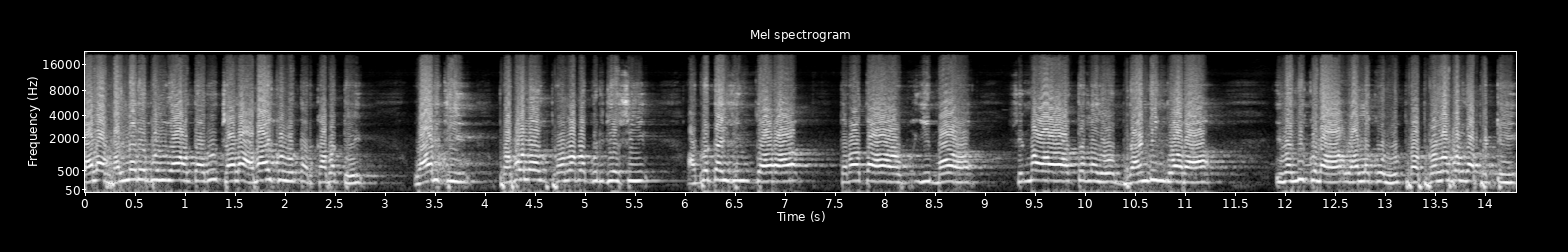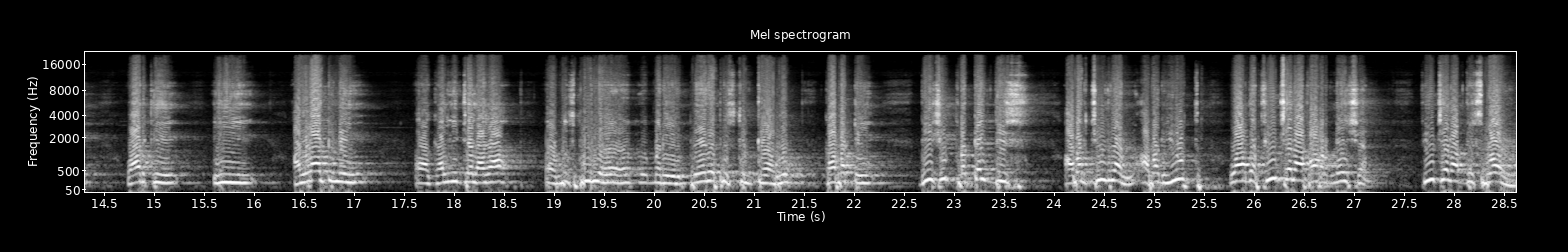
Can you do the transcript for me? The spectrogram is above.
చాలా వల్లరబుల్గా ఉంటారు చాలా అమాయకులు ఉంటారు. కాబట్టి వారికి ప్రబల ప్రలోభ గురి చేసి అడ్వర్టైజింగ్ ద్వారా తర్వాత ఈ మా సినిమా యాక్టర్ల బ్రాండింగ్ ద్వారా ఇవన్నీ కూడా వాళ్ళకు ప్ర- ప్రలోభంగా పెట్టి వారికి ఈ అలవాటుని కలిగించేలాగా మరి ప్రేరేపిస్తుంటారు. కాబట్టి we should protect this our children our youth are the future of our nation future of this world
